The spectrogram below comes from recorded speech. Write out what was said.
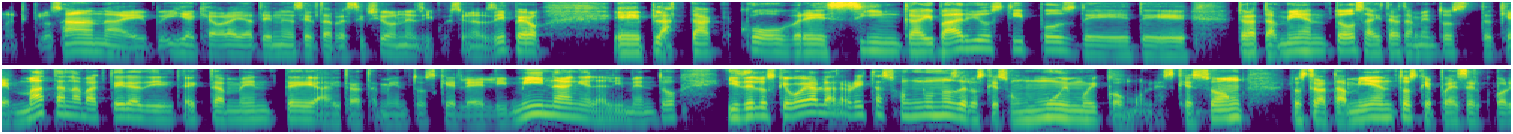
meticlosana, y, y, que ahora ya tienen ciertas restricciones y cuestiones así, pero eh, plata, cobre, zinc, hay varios tipos de, de, tratamientos. Hay tratamientos que matan la bacteria directamente, hay tratamientos que le eliminan el alimento, y de los que voy a hablar ahorita son unos de los que son muy, muy comunes, que son los tratamientos que pueden ser por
